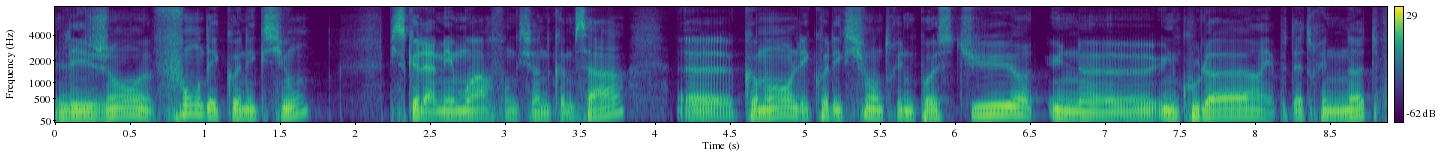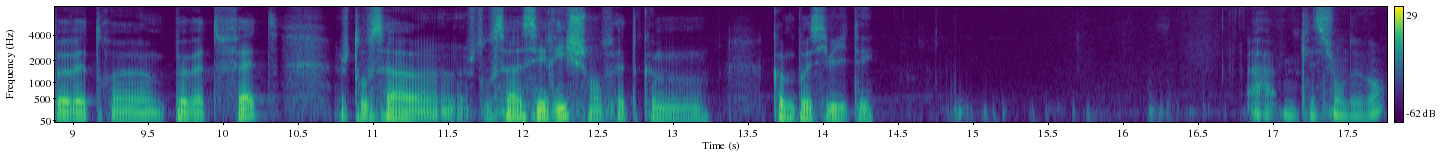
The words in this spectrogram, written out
les gens font des connexions puisque la mémoire fonctionne comme ça. Euh, comment les connexions entre une posture, une, euh, une couleur et peut-être une note peuvent être, euh, peuvent être faites. Je trouve, ça, je trouve ça assez riche, en fait, comme, comme possibilité. Ah, une question devant?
